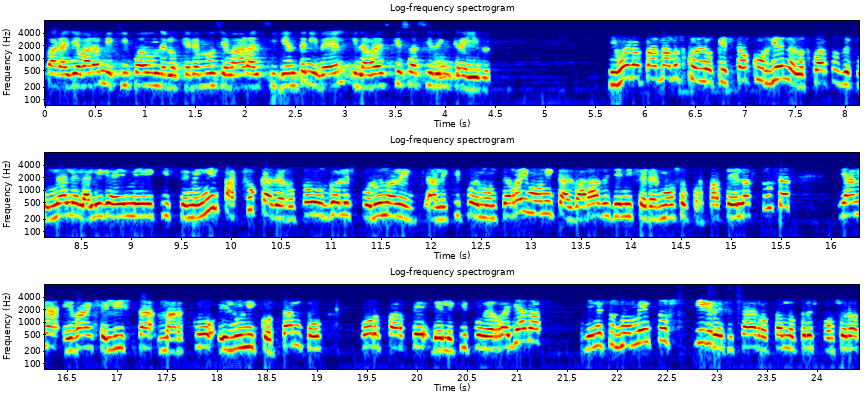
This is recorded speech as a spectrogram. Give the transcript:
para llevar a mi equipo a donde lo queremos llevar al siguiente nivel y la verdad es que eso ha sido increíble. Y bueno, vamos con lo que está ocurriendo en los cuartos de final de la Liga MX femenil. Pachuca derrotó dos goles por uno al, equipo de Monterrey. Mónica Alvarado y Jennifer Hermoso por parte de las Tuzas. Y Ana Evangelista marcó el único tanto por parte del equipo de Rayadas. Y en estos momentos, Tigres está derrotando 3 por 0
